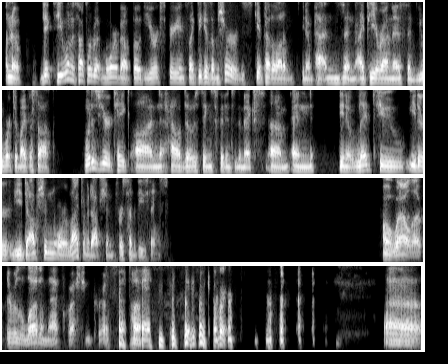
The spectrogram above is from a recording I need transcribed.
I don't know. Dick do you want to talk a little bit more about both your experience? Like because i'm sure Sxip had a lot of you know patents and ip around this and you worked at microsoft what is your take on how those things fit into the mix um, and you know led to either the adoption or lack of adoption for some of these things? Oh wow, there was a lot in that question, Chris. Uh, uh,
